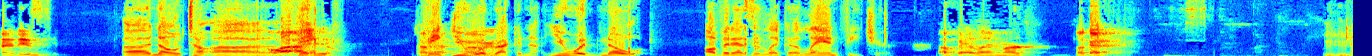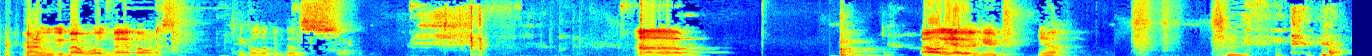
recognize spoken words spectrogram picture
I do. Uh, no. To, uh, Oh, I, I Fink. do. Okay. Fink, you would recognize. You would know of it as a, like a land feature. Okay, landmark. Okay. Mhm. I'm trying to go get my world map. I want to take a look at this. Um, Oh yeah, they're huge. Yeah.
